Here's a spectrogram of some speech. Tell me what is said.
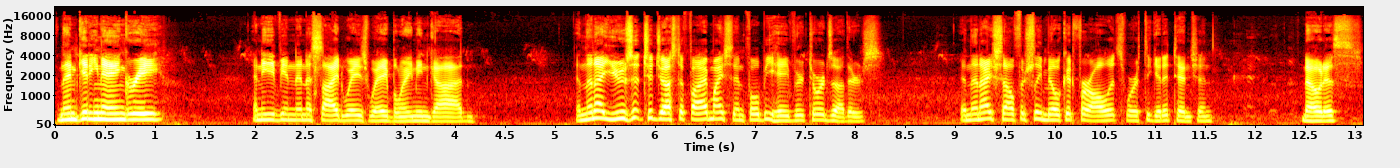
and then getting angry, and even in a sideways way, blaming God. And then I use it to justify my sinful behavior towards others. And then I selfishly milk it for all it's worth to get attention. Notice.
